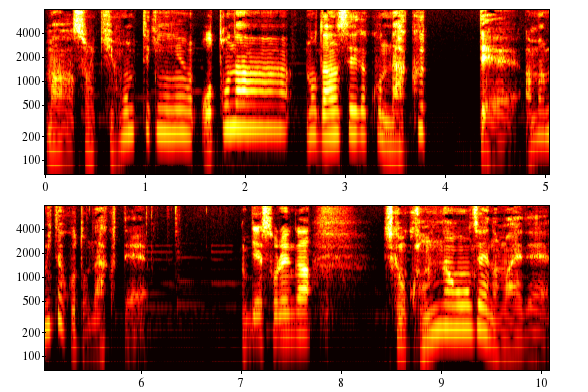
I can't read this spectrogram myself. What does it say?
まあその基本的に大人の男性がこう泣くってあんま見たことなくて。でそれがしかもこんな大勢の前で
